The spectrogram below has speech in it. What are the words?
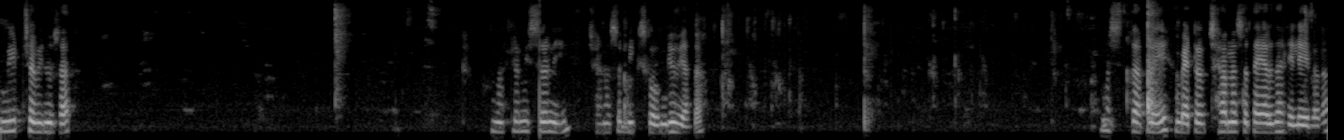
मीठ चवीनुसार. आपलं मिश्रण हे छान असं मिक्स करून घेऊया आता. मस्त आपलं हे बॅटर छान असं तयार झालेलं आहे बघा.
